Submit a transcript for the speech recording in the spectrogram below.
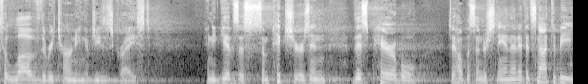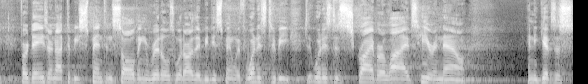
to love the returning of Jesus Christ? And he gives us some pictures in this parable to help us understand that if it's not to be our days are not to be spent in solving riddles. What are they to be spent with? What is to be what is to describe our lives here and now? And he gives us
